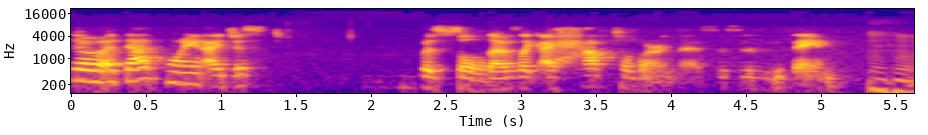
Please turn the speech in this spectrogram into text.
So at that point, I just was sold. I was like, I have to learn this. This is insane. Mm-hmm.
